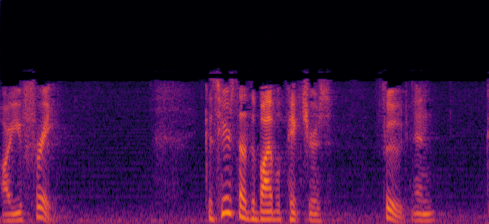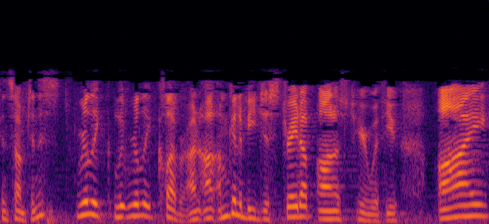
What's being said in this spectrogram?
are you free? Because here's how the Bible pictures food and consumption. This is really, really clever. I'm, I'm going to be just straight up honest here with you. I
